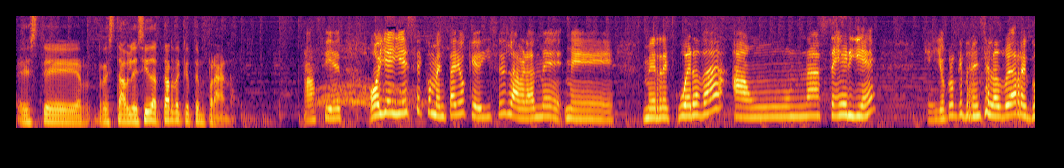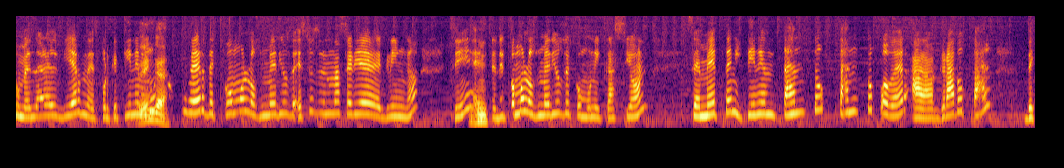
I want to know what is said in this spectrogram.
este restablecida tarde que temprano. Así es. Oye, y ese comentario que dices, la verdad me, me, me recuerda a una serie que yo creo que también se las voy a recomendar el viernes, porque tiene Venga. mucho que ver de cómo los medios, de, esto es en una serie gringa, ¿sí? Este, de cómo los medios de comunicación se meten y tienen tanto, tanto poder a grado tal de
